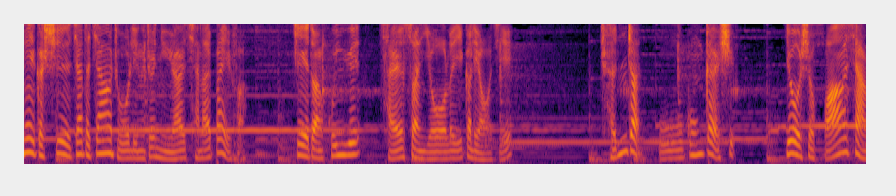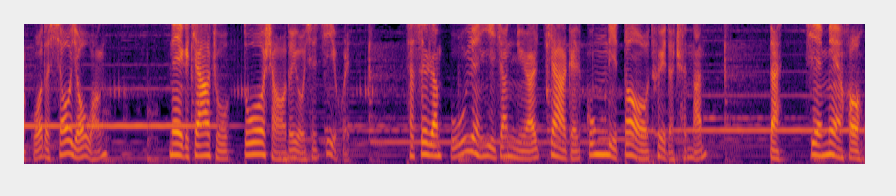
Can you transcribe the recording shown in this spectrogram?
那个世家的家主领着女儿前来拜访，这段婚约才算有了一个了结。陈战武功盖世，又是华夏国的逍遥王，那个家主多少都有些忌讳。他虽然不愿意将女儿嫁给功力倒退的陈南，但见面后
